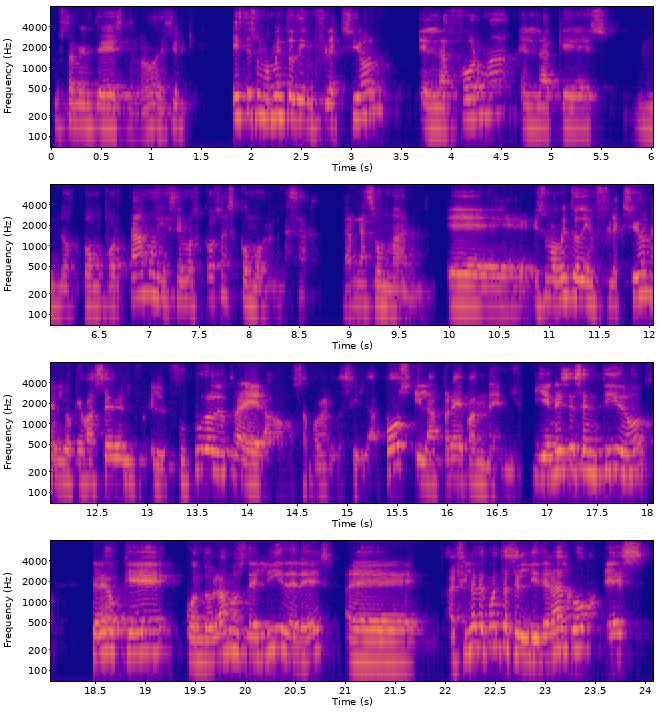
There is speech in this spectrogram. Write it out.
justamente esto, ¿no? Es decir, este es un momento de inflexión en la forma en la que nos comportamos y hacemos cosas como raza, la raza humana. Eh, es un momento de inflexión en lo que va a ser el, futuro de otra era, vamos a ponerlo así, la post y la pre-pandemia. Y en ese sentido, creo que cuando hablamos de líderes, eh, al final de cuentas el liderazgo es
